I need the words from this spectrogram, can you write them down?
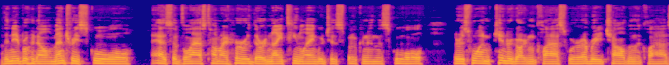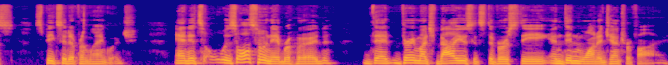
The neighborhood elementary school, as of the last time I heard, there are 19 languages spoken in the school. There's one kindergarten class where every child in the class speaks a different language. And it was also a neighborhood that very much values its diversity and didn't want to gentrify.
